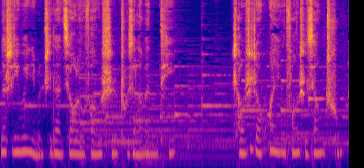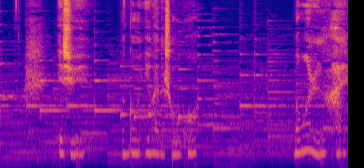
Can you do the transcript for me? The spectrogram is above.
那是因为你们之间的交流方式出现了问题。尝试着换一个方式相处，也许能够意外的收获。茫茫人海。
